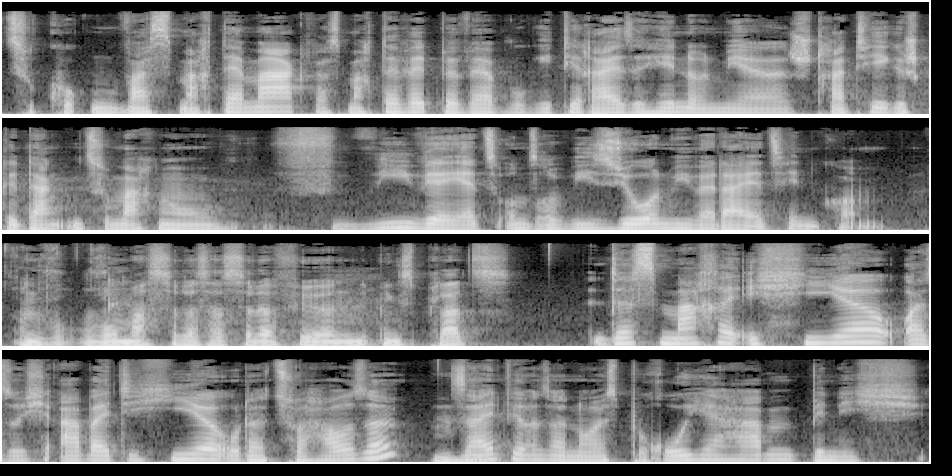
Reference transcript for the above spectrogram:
zu gucken, was macht der Markt, was macht der Wettbewerb, wo geht die Reise hin und mir strategisch Gedanken zu machen, wie wir jetzt unsere Vision, wie wir da jetzt hinkommen. Und wo, wo machst du das? Hast du dafür einen Lieblingsplatz? Das mache ich hier, also ich arbeite hier oder zu Hause. Seit wir unser neues Büro hier haben, bin ich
